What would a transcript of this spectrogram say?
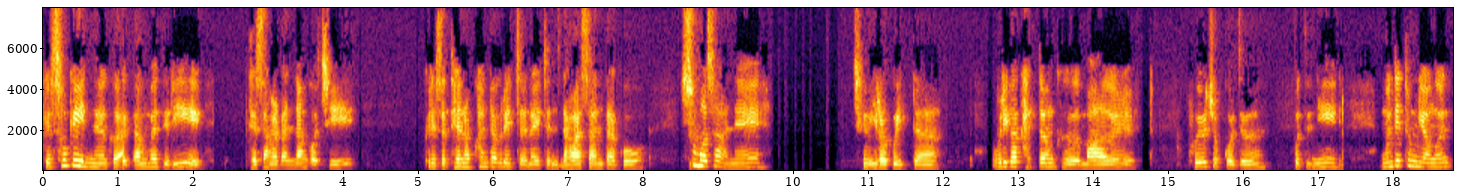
그 속에 있는 그 악마들이 대상을 만난 거지. 그래서 대놓고 한다 그랬잖아. 이제 나와서 한다고. 숨어서 안 해. 지금 이러고 있다. 우리가 갔던 그 마을 보여줬거든. 보더니 문 대통령은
